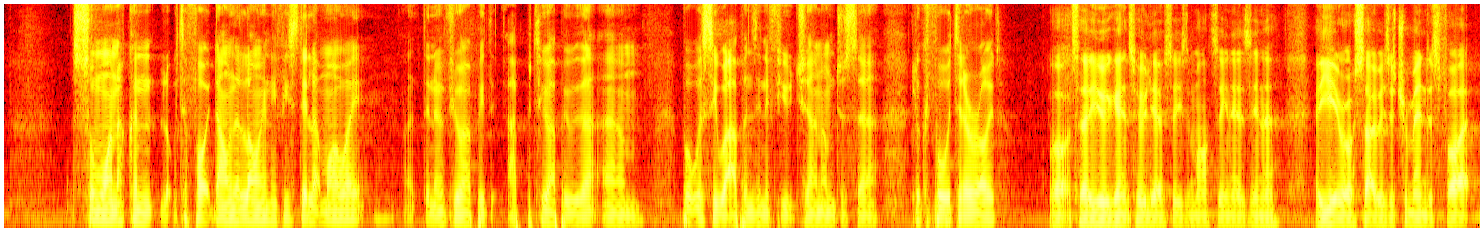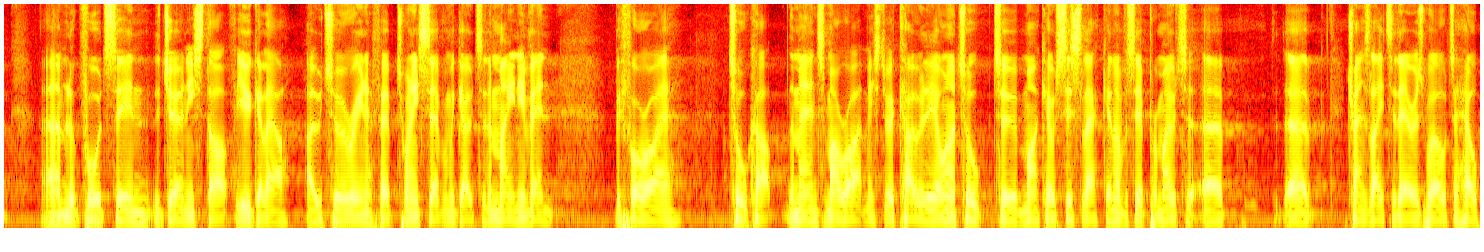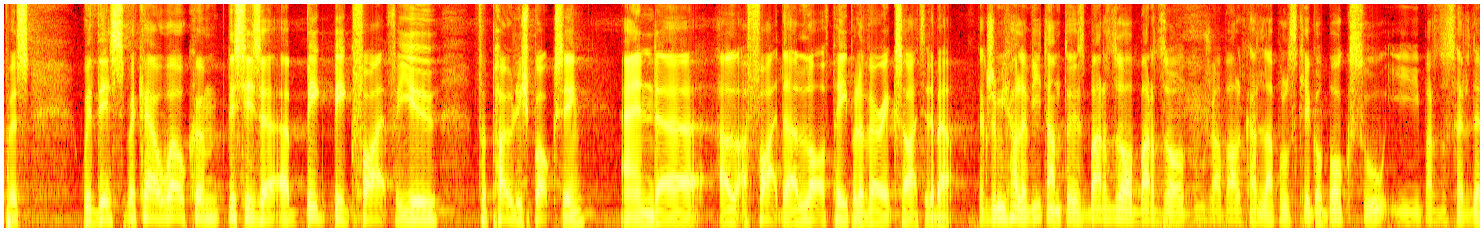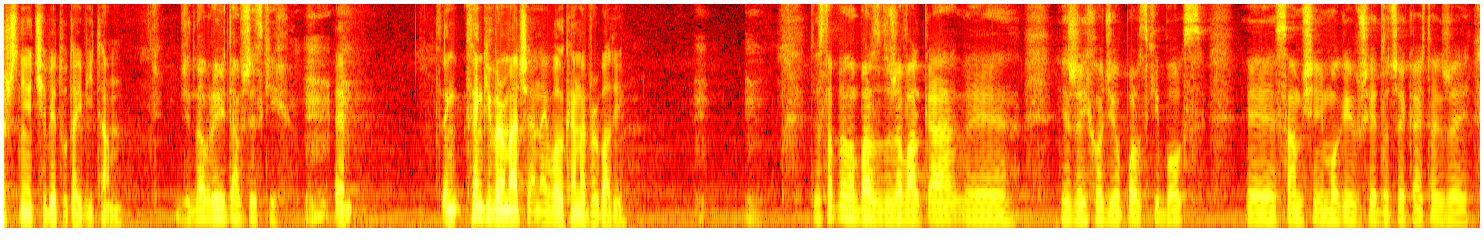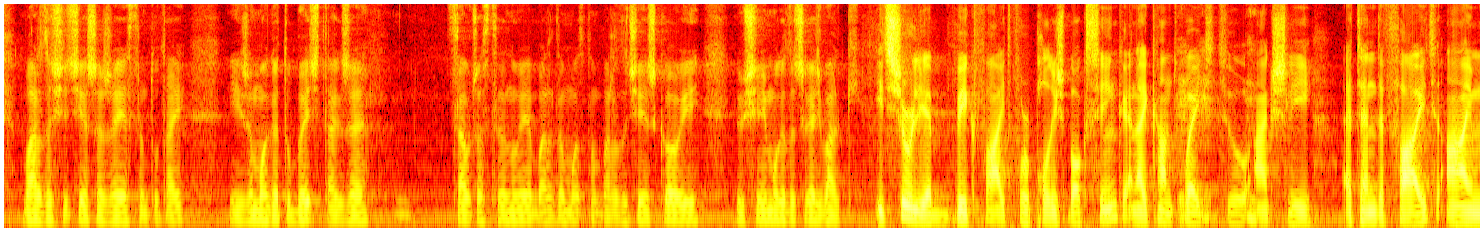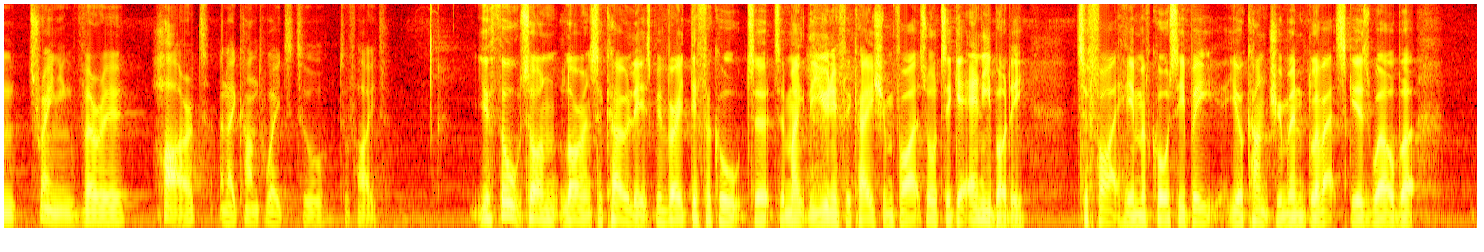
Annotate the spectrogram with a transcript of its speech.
someone I can look to fight down the line if he's still at my weight. I don't know if you're happy, happy too happy with that. Um, but we'll see what happens in the future, and I'm just uh, looking forward to the ride. Well, I'll tell you against Julio Cesar Martinez in a, a year or so is a tremendous fight. Um, look forward to seeing the journey start for you, Galal. O2 Arena, Feb 27. We go to the main event. Before I talk up the man to my right, Mr. Okolie, I want to talk to Michael Cieslak and obviously a promoter, uh, uh, translator there as well to help us with this. Michael, welcome. This is a, a, big, big fight for you, for Polish boxing, and uh, a, a fight that a lot of people are very excited about. Także Michale, witam. To jest bardzo, bardzo duża walka dla polskiego boksu i bardzo serdecznie Ciebie tutaj witam. Dzień dobry, witam wszystkich. Thank you very much and I welcome everybody. To jest na pewno bardzo duża walka, y, jeżeli chodzi o polski boks. Y, sam się nie mogę już jej doczekać, także bardzo się cieszę, że jestem tutaj i że mogę tu być. Także cały czas trenuję bardzo mocno, bardzo ciężko i już się nie mogę doczekać walki. It's surely a big fight for Polish boxing and I can't wait to actually attend the fight. I'm training very hard and I can't wait to, to fight. Your thoughts on Lawrence Okolie? It's been very difficult to, to make the unification fights or to get anybody to fight him. Of course, he beat your countryman Glowacki as well, but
